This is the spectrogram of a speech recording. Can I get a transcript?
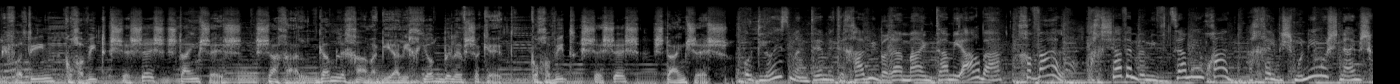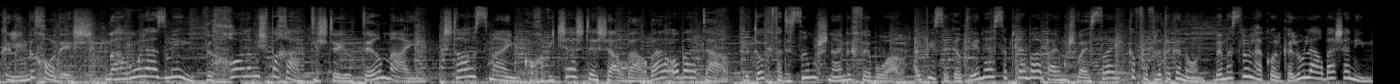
לפרטים, כוכבית 6626. שחל, גם לך מגיע לחיות בלב שקט. כוכבית 6626. עוד לא הזמנתם את אחד מברי המים תמי 4? חבל! עכשיו הם במבצע מיוחד, החל ב-82 שקלים בחודש. מהרו להזמין, וכל המשפחה תשתה יותר מים. שטראוס מים, כוכבית 6944 או באתר, בתוקף עד 22 בפברואר. על פי סקר TNS ספטמבר 2017, כפוף לתקנון. במסלול הכל כלול לארבע שנים.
